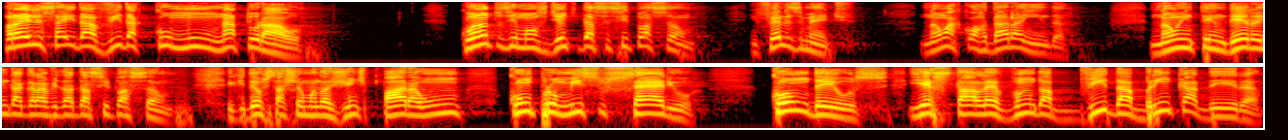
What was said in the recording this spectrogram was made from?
para ele sair da vida comum, natural. Quantos irmãos, diante dessa situação, infelizmente, não acordaram ainda, não entenderam ainda a gravidade da situação, e que Deus está chamando a gente para um compromisso sério com Deus, e está levando a vida à brincadeira.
